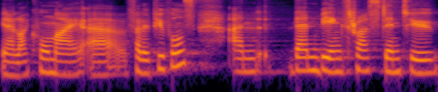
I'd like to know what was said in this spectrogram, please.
you know, like all my uh, fellow pupils, and then being thrust into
